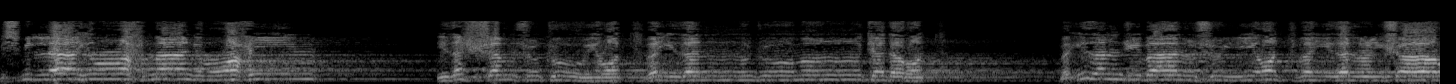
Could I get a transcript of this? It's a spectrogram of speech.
بسم الله الرحمن الرحيم. إذا الشمس كورت فإذا النجوم كدرت فإذا الجبال سيرت فإذا العشار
